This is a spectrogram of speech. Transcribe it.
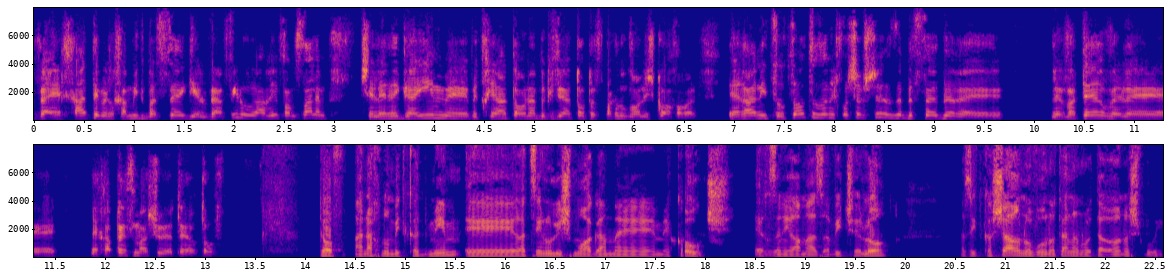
והחתם אל-חמיד בסגל, ואפילו עריף אמסלם, שלרגעים uh, בתחילת העונה בגביע הטוטו, הספקנו כבר לשכוח, אבל הראה ניצוצות, אז אני חושב שזה בסדר uh, לוותר ולחפש משהו יותר טוב. טוב, אנחנו מתקדמים. Uh, רצינו לשמוע גם uh, מקואוץ' איך זה נראה מהזווית שלו, אז התקשרנו והוא נותן לנו את הרעיון השבועי.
